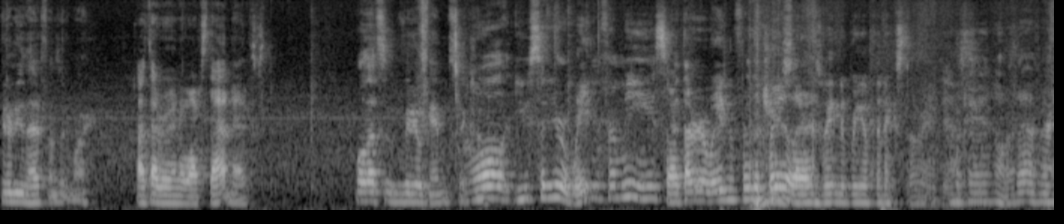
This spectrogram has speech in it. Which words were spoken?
you don't need the headphones anymore. I thought we were gonna watch that next. Well, that's a video game section. Well, you said you were waiting for me, so I thought you were waiting for the trailer. I was waiting to bring up the next story. I guess. Okay, whatever.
